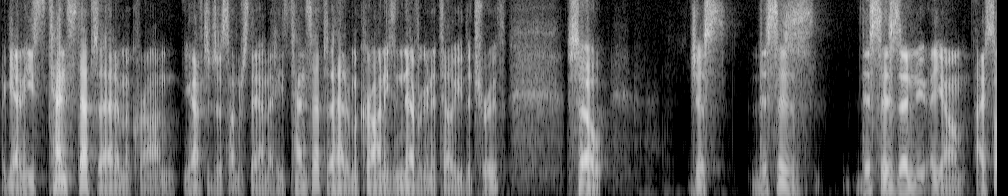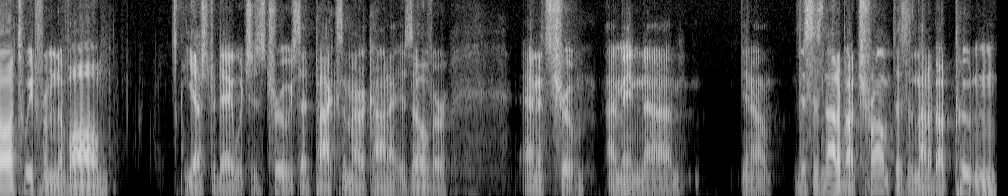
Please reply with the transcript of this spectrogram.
again, he's 10 steps ahead of Macron. You have to just understand that. He's 10 steps ahead of Macron. He's never going to tell you the truth. So just this is this is a new you know, I saw a tweet from Naval yesterday, which is true. He said Pax Americana is over. And it's true. I mean, uh, you know, this is not about Trump. This is not about Putin.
